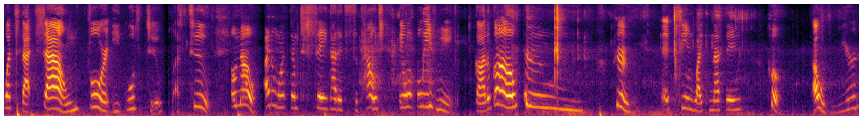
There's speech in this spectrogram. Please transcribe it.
What's that sound? Four equals two plus two. Oh no, I don't want them to say that it's the couch. They won't believe me. Gotta go. Hmm. Hmm. It seemed like nothing. Huh. That was weird.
